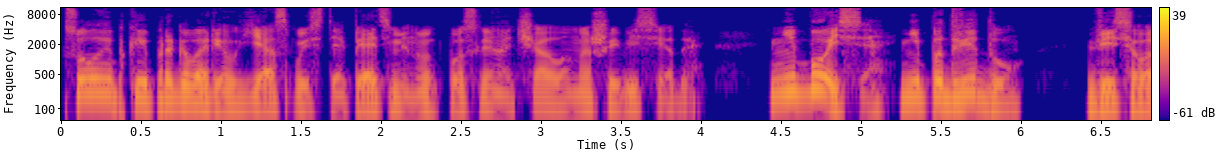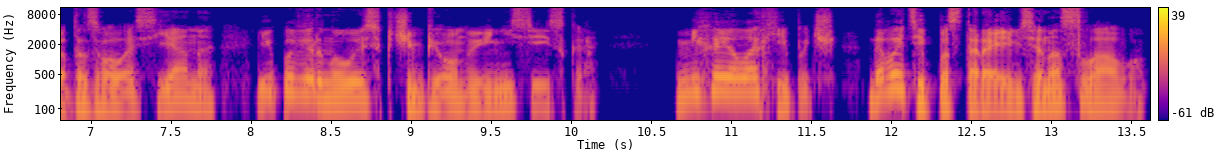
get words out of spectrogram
С улыбкой проговорил я спустя пять минут после начала нашей беседы. «Не бойся, не подведу», — весело отозвалась Яна и повернулась к чемпиону Енисейска. «Михаил Архипыч, давайте постараемся на славу,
